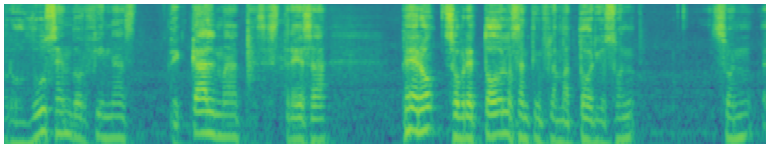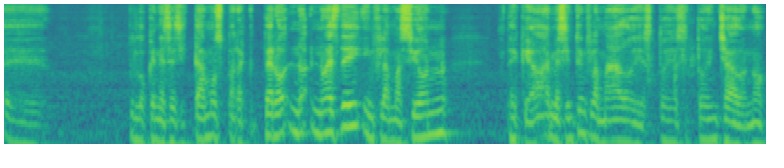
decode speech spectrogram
produce endorfinas, te calma, te desestresa, pero sobre todo los antiinflamatorios son, son eh, lo que necesitamos para... Pero no, es de inflamación de que Ay, me siento inflamado y estoy así todo hinchado. No,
